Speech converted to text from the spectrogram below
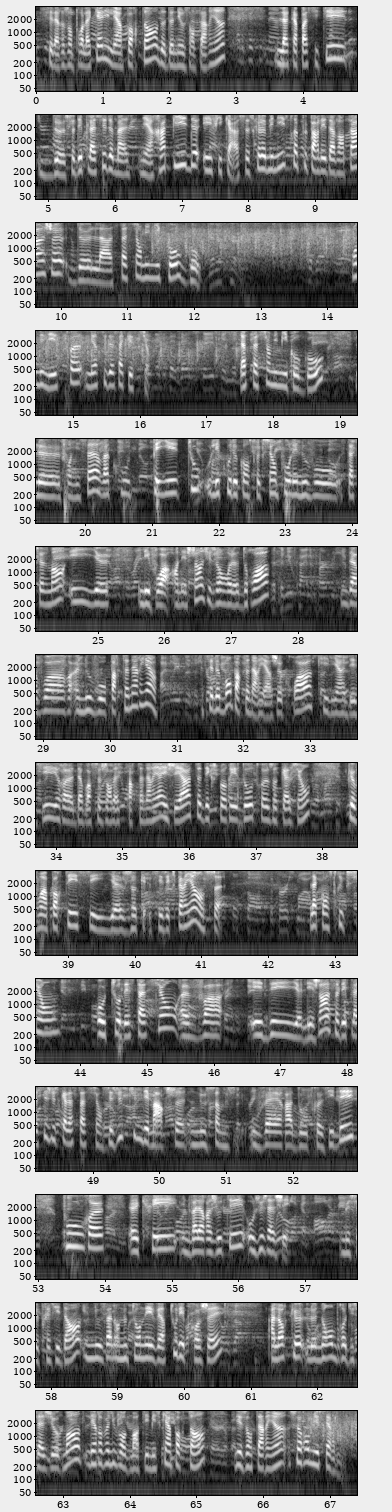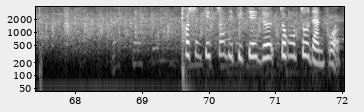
C'est la raison pour laquelle il est important de donner aux Ontariens la capacité de se déplacer de manière rapide et efficace. Est-ce que le ministre peut parler davantage de la station Mimico Go? Mon ministre, merci de sa question. La station Mimico Go le fournisseur va payer tous les coûts de construction pour les nouveaux stationnements et euh, les voies. En échange, ils auront le droit d'avoir un nouveau partenariat. C'est le bon partenariat. Je crois qu'il y a un désir d'avoir ce genre de partenariat et j'ai hâte d'explorer d'autres occasions que vont apporter ces, euh, ces expériences. La construction autour des stations euh, va aider les gens à se déplacer jusqu'à la station. C'est juste une démarche. Nous sommes ouverts à d'autres idées pour euh, créer une valeur ajoutée aux usagers. Monsieur le Président, nous allons nous tourner vers tous les projets alors que le nombre d'usagers augmente, les revenus vont augmenter. Mais ce qui est important, les Ontariens seront mieux servis. Prochaine question, député de Toronto-Danforth.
